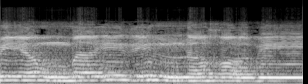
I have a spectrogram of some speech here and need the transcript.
يومئذ لخبير.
